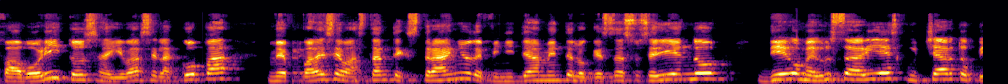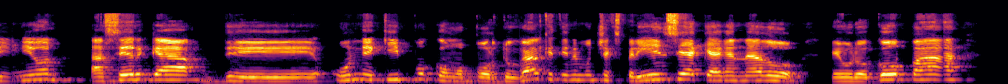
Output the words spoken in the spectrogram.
favoritos a llevarse la copa me parece bastante extraño, definitivamente lo que está sucediendo. Diego, me gustaría escuchar tu opinión acerca de un equipo como Portugal, que tiene mucha experiencia, que ha ganado Eurocopa,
